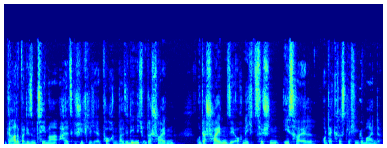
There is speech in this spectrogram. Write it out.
gerade bei diesem Thema heilsgeschichtliche Epochen. Weil sie die nicht unterscheiden, unterscheiden sie auch nicht zwischen Israel und der christlichen Gemeinde.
